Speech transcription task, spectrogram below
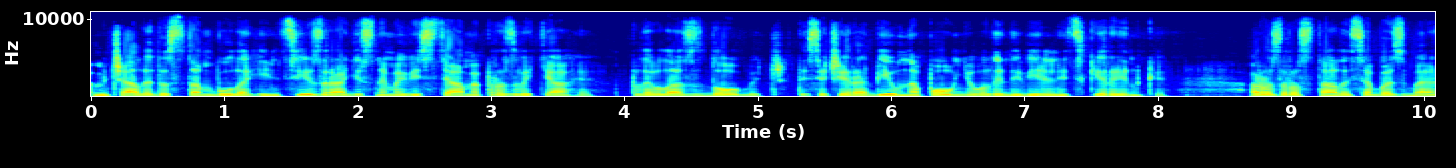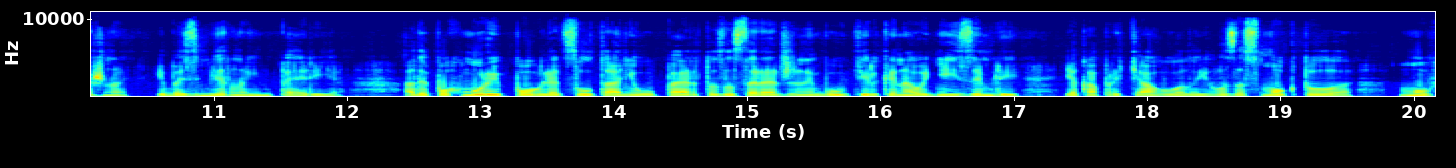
Мчали до Стамбула гінці з радісними вістями про звитяги, пливла здобич, тисячі рабів наповнювали невільницькі ринки, розросталася безмежно і безмірно імперія але похмурий погляд султанів уперто зосереджений був тільки на одній землі, яка притягувала його засмоктувала, мов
